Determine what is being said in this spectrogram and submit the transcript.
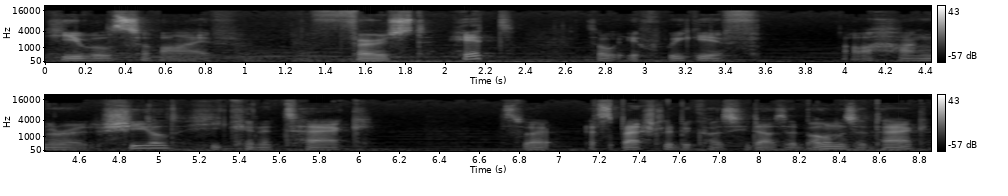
he will survive first hit. So if we give our Hungerer a shield, he can attack, especially because he does a bonus attack.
